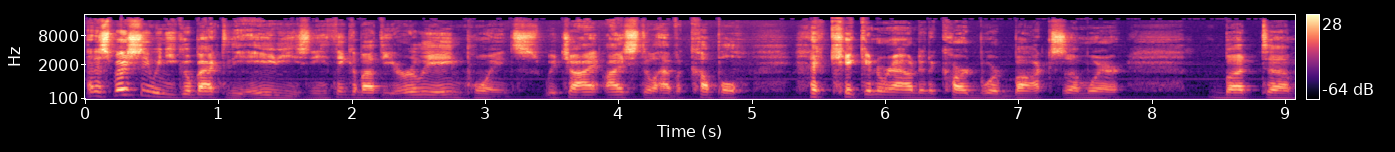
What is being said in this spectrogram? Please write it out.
And especially when you go back to the 80s and you think about the early Aimpoints, which I, I still have a couple kicking around in a cardboard box somewhere. But um,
